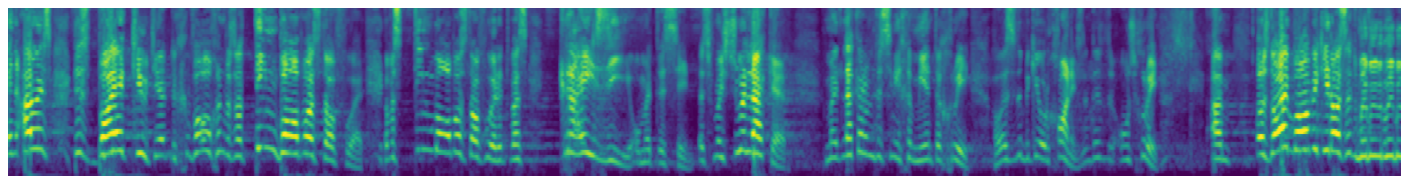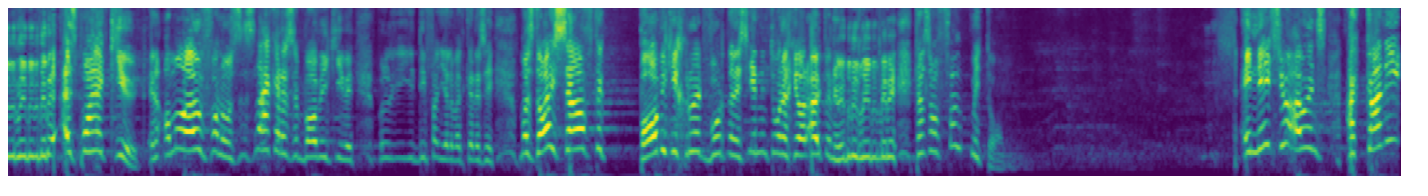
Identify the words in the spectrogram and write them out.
En ouens, dis baie cute. Ja, vanoggend was daar 10 babas daarvoor. Daar was 10 babas daarvoor. Dit was crazy om dit te sien. Dit is vir my so lekker. Maar lekker om te sien die gemeente groei. Al is dit 'n bietjie organies, dit is ons groei. Um as daai babietjie daar sit is baie cute en almal hou van ons. Dit is lekker as 'n babietjie weet. Die van julle wat kinders het. Maar as daai selfde babietjie groot word en is 21 jaar oud en dan's al fout met hom. En net so ouens, ek kan nie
